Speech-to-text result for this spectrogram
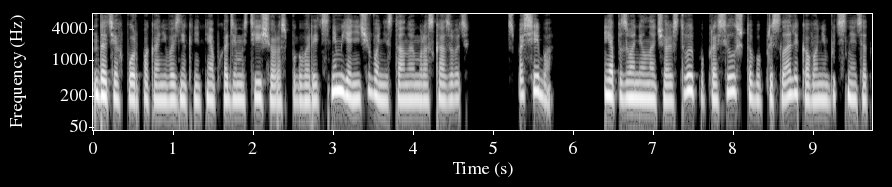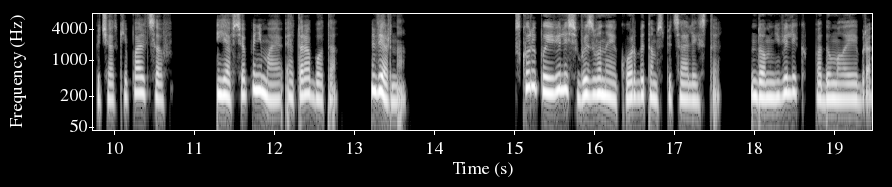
До тех пор, пока не возникнет необходимости еще раз поговорить с ним, я ничего не стану ему рассказывать. Спасибо. Я позвонил начальству и попросил, чтобы прислали кого-нибудь снять отпечатки пальцев. Я все понимаю, это работа. Верно. Вскоре появились вызванные Корбитом специалисты. «Дом невелик», — подумала Эйбра.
